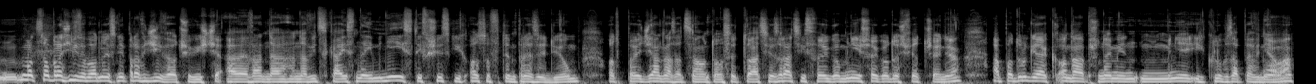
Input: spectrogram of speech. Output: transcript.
Mocno obraźliwe, bo ono jest nieprawdziwe oczywiście, ale Wanda Nowicka jest najmniej z tych wszystkich osób w tym prezydium odpowiedzialna za całą tą sytuację z racji swojego mniejszego doświadczenia, a po drugie, jak ona przynajmniej mnie i klub zapewniała,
